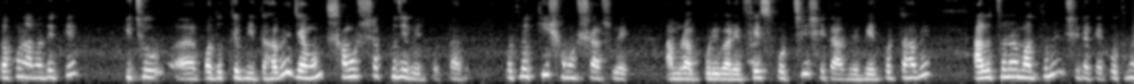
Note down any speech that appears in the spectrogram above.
তখন আমাদেরকে কিছু পদক্ষেপ নিতে হবে। যেমন সমস্যা খুঁজে বের করতে হবে। প্রথমে কি সমস্যা আসলে আমরা পরিবারে ফেস করছি, সেটা আগে বের করতে হবে। আলোচনার মাধ্যমে সেটাকে প্রথমে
